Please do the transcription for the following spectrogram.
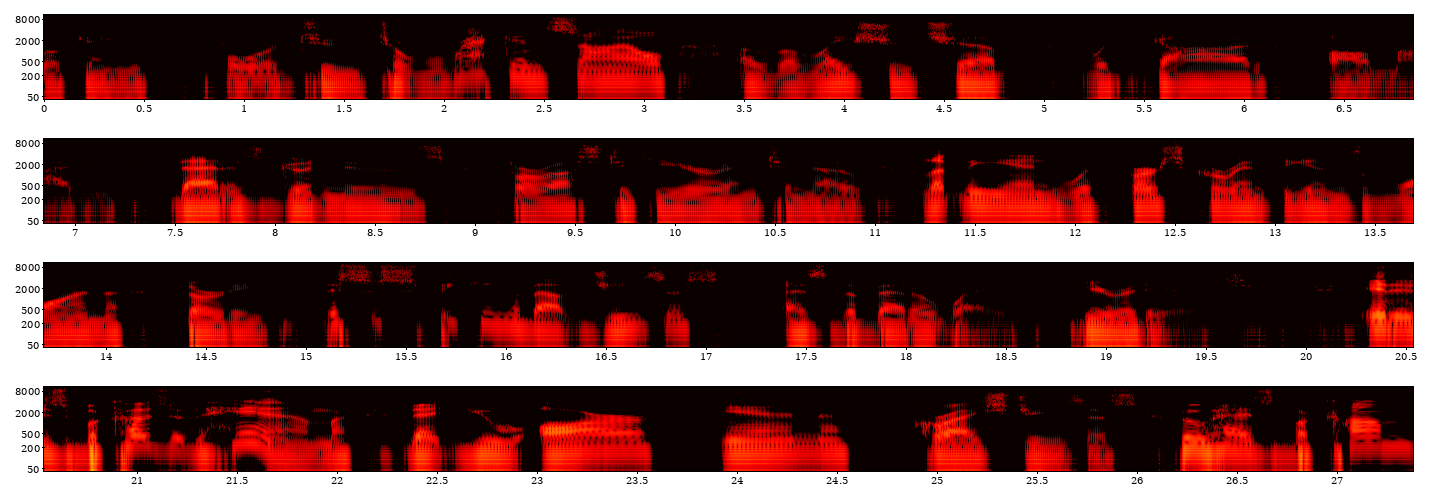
looking for to, to reconcile a relationship with God Almighty. That is good news for us to hear and to know. Let me end with 1 Corinthians 1:30. This is speaking about Jesus as the better way. Here it is. It is because of him that you are in Christ Jesus, who has become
